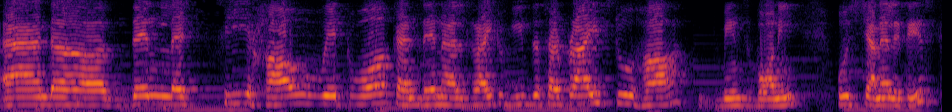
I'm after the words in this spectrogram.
and uh, then let's see how it work and then I'll try to give the surprise to her, means Bonny, whose channel it is.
